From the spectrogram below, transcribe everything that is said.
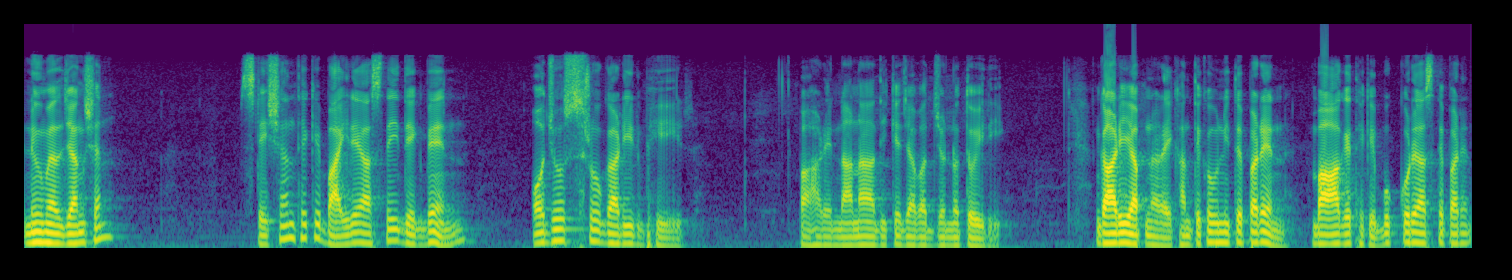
নিউম্যাল জাংশন স্টেশন থেকে বাইরে আসতেই দেখবেন অজস্র গাড়ির ভিড়। পাহাড়ের নানা দিকে যাবার জন্য তৈরি। গাড়ি আপনারা এখান থেকেও নিতে পারেন বা আগে থেকে বুক করে আসতে পারেন।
